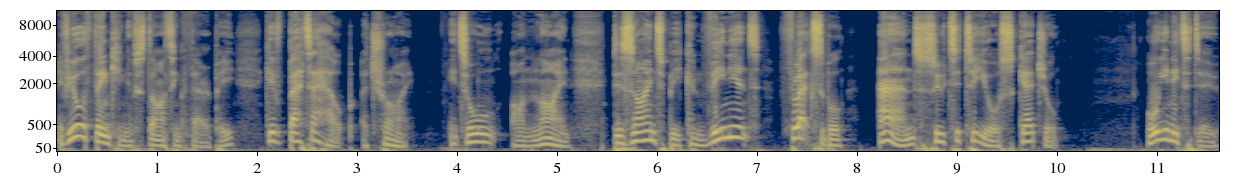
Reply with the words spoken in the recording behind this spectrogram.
If you're thinking of starting therapy, give BetterHelp a try. It's all online, designed to be convenient, flexible, and suited to your schedule. All you need to do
